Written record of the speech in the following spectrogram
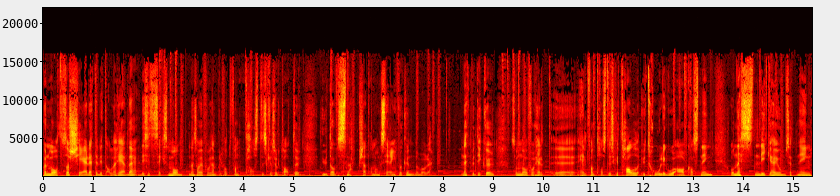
på en måte så skjer dette litt allerede. De siste seks månedene så har vi f.eks. fått fantastiske resultater ut av Snapchat-annonsering for kundene våre. Nettbutikker som nå får helt, eh, helt, fantastiske tall, utrolig god avkastning og nesten like høy omsetning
